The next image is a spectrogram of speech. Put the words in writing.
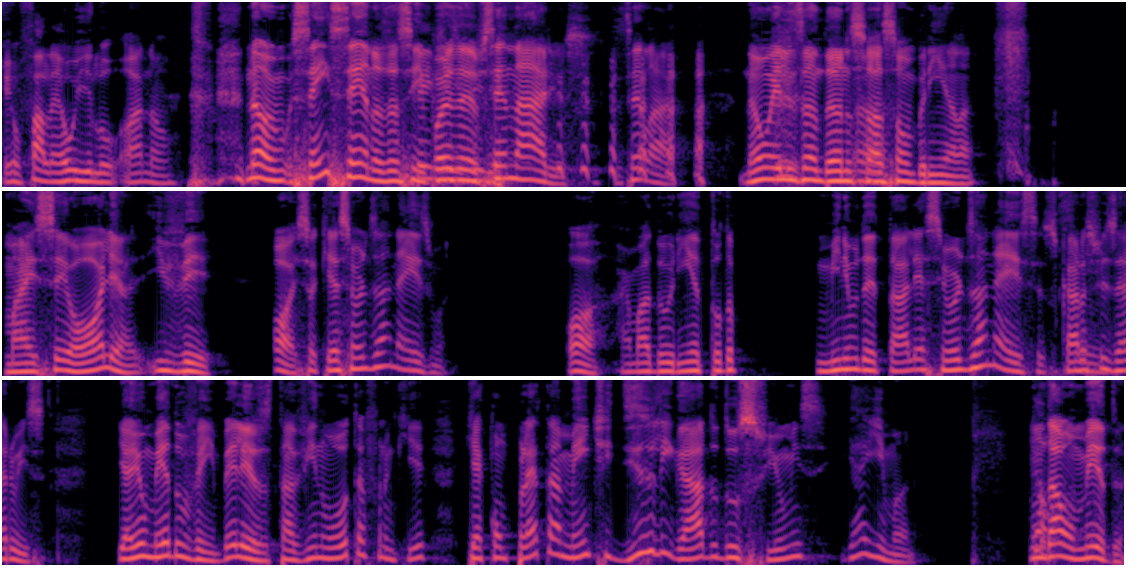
Eu falo, é o Willow. Ah, não. Não, sem cenas, assim, Entendi, por exemplo, entendi. cenários. sei lá. Não eles andando só Ah. a sombrinha lá. Mas você olha e vê. Ó, isso aqui é Senhor dos Anéis, mano. Ó, armadurinha toda. Mínimo detalhe é Senhor dos Anéis. Os caras Sim. fizeram isso. E aí o medo vem, beleza, tá vindo outra franquia que é completamente desligado dos filmes. E aí, mano? Não Então- dá o medo?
